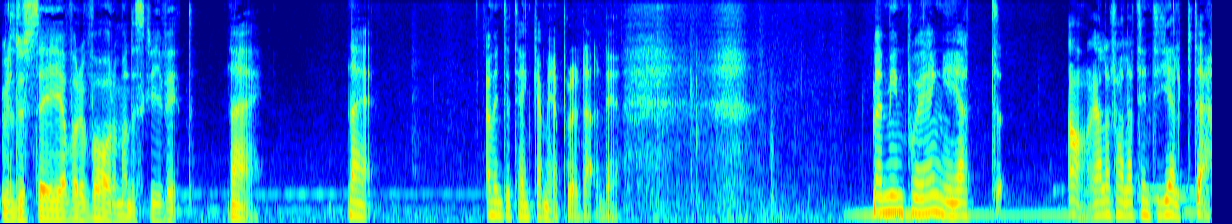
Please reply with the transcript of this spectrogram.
Vill du säga vad det var de hade skrivit? Nej. Nej. Jag vill inte tänka mer på det där. Det... Men min poäng är att Ja, i alla fall att det inte hjälpte.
